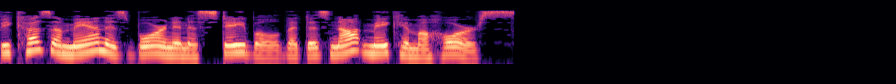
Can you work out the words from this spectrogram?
Because a man is born in a stable that does not make him a horse.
